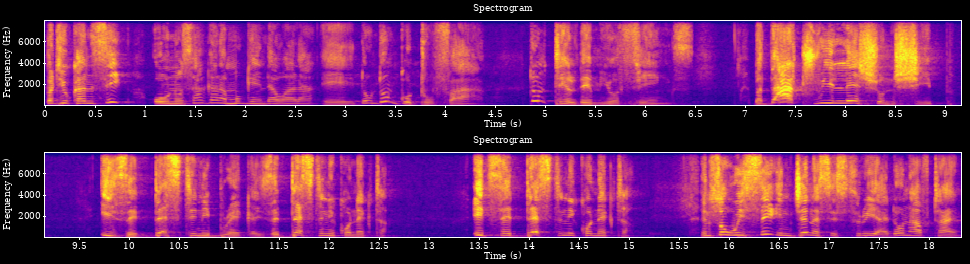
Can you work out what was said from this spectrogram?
but you can see ono sagala wala eh, don't, don't go too far don't tell them your things but that relationship is a destiny breaker is a destiny connector it's a destiny connector and so we see in Genesis 3, I don't have time.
